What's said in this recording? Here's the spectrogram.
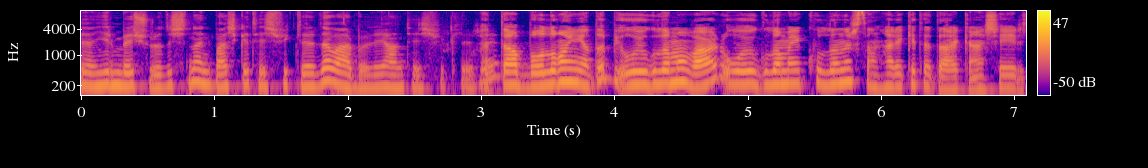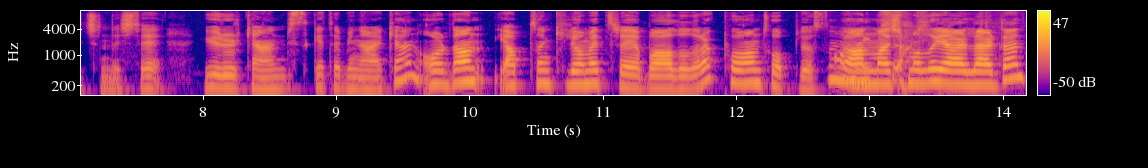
e, 25 euro dışında hani başka teşvikleri de var böyle yan teşvikleri. Hatta Bolonya'da bir uygulama var o uygulamayı kullanırsan hareket ederken şehir içinde işte yürürken, bisiklete binerken oradan yaptığın kilometreye bağlı olarak puan topluyorsun Aa, ve anlaşmalı yerlerden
